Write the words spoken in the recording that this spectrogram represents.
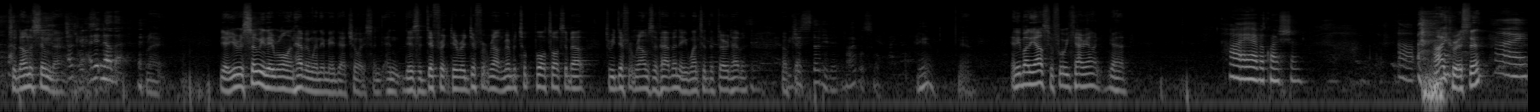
So don't assume that. Okay, I didn't know that. Right. Yeah, you're assuming they were all in heaven when they made that choice. And, and there's a different, there are different realms. Remember t- Paul talks about three different realms of heaven. He went to the third heaven. Okay. We just studied it in Bible school. Yeah. Yeah. Anybody else before we carry on? Go ahead. Hi, I have a question. Uh, Hi, Kristen. Hi.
